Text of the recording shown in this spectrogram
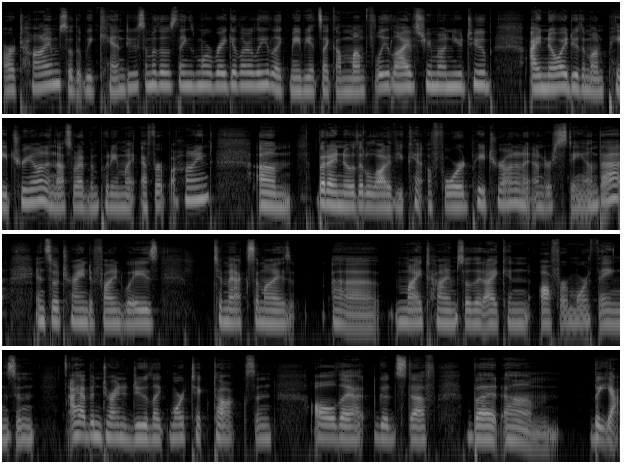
our time so that we can do some of those things more regularly. Like maybe it's like a monthly live stream on YouTube. I know I do them on Patreon, and that's what I've been putting my effort behind. Um, but I know that a lot of you can't afford Patreon, and I understand that. And so trying to find ways to maximize uh, my time so that I can offer more things. And I have been trying to do like more TikToks and all that good stuff. But um, but yeah,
